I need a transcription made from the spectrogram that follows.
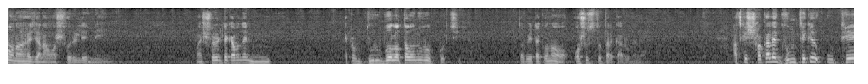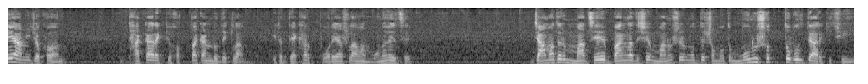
মনে হয় যেন আমার শরীরে নেই। মানে শরীরটা কেমন যেন একটা দুর্বলতা অনুভব করছি। তবে এটা কোনো অসুস্থতার কারণে নয়। আজকে সকালে ঘুম থেকে উঠে আমি যখন ঢাকার একটি হত্যাকাণ্ড দেখলাম, এটা দেখার পরে আসলে আমার মনে হয়েছে যে আমাদের মাঝে বাংলাদেশের মানুষের মধ্যে সম্ভবত মনুষ্যত্ব বলতে আর কিছুই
